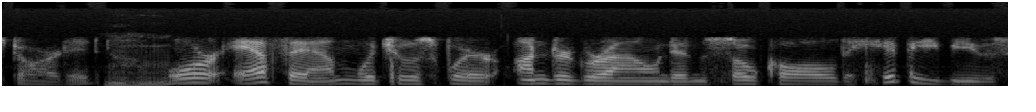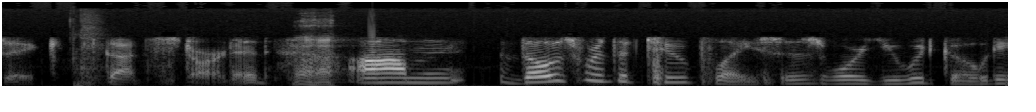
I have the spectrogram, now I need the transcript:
started, mm-hmm. or FM, which was where underground and so called hippie music got started. um, those were the two places where you would go to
